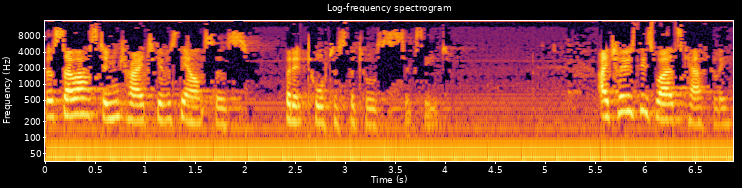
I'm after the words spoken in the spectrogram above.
That SOAS didn't try to give us the answers, but it taught us the tools to succeed. I chose these words carefully.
